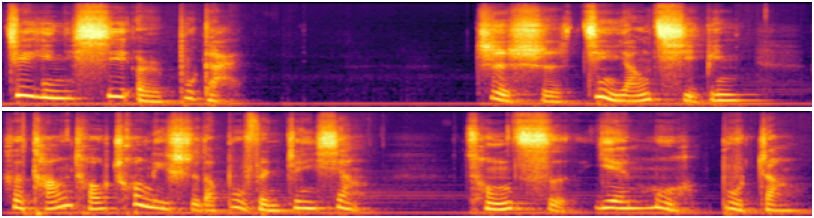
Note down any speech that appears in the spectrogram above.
皆因稀而不改，致使晋阳起兵。和唐朝创立史的部分真相，从此淹没不彰。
